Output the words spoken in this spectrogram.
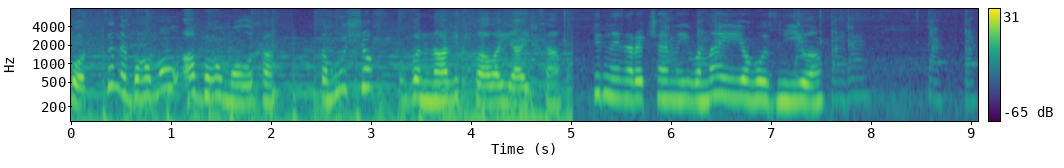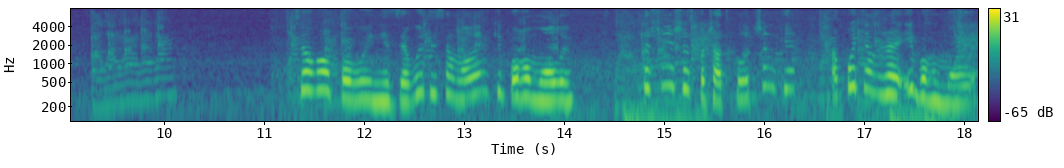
Кот це не богомол, а богомолиха, тому що вона відклала яйця. Бідний наречений, вона і його з'їла. Цього повинні з'явитися маленькі богомоли. Точніше, спочатку личинки, а потім вже і богомоли.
